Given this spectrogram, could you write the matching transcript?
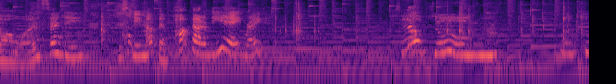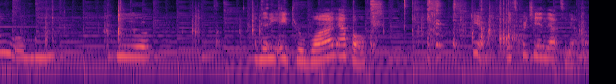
Oh, one Sunday just came up and popped out of the egg, right? Said, I'm so hungry. I'm so hungry. Yeah. And then he ate through one apple. Here, let's pretend that's an apple.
